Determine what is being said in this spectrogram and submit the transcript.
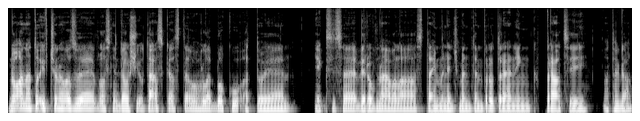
No a na to i včera navazuje vlastně další otázka z tohohle bloku a to je, jak jsi se vyrovnávala s time managementem pro trénink, práci a tak dále?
